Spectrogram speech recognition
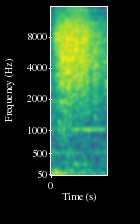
you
